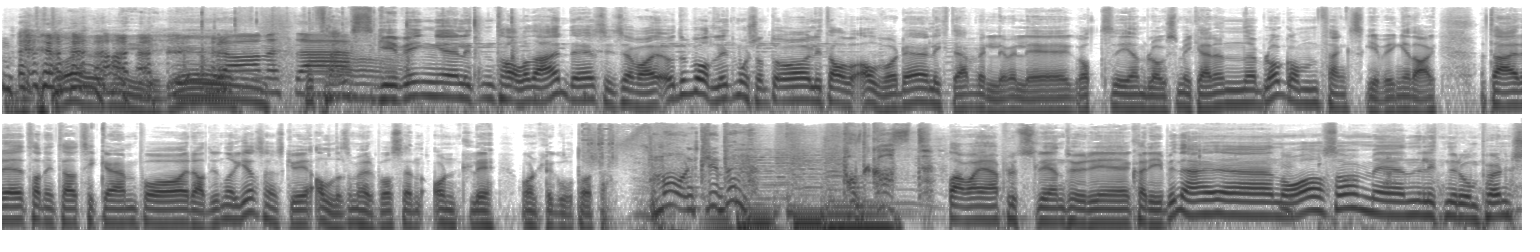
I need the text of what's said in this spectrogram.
Bra, Mette. På thanksgiving, en liten tale der, det syns jeg var Både litt morsomt og litt alvor. Det likte jeg veldig veldig godt i en blogg som ikke er en blogg, om thanksgiving i dag. Dette er eh, Tanita Tikram på Radio Norge. Så ønsker vi alle som hører på oss, en ordentlig, ordentlig god torsdag. Morgenklubben. Podkast. Da var jeg plutselig en tur i Karibien, jeg eh, nå altså. Med en liten rompunch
